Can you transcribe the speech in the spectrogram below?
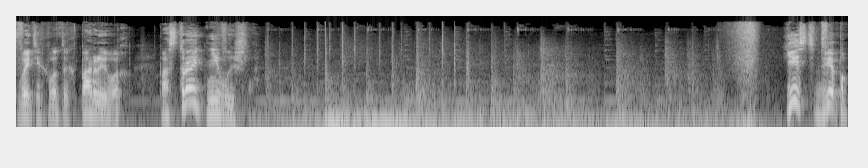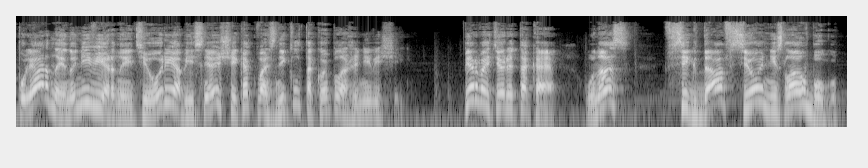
в этих вот их порывах, построить не вышло. Есть две популярные, но неверные теории, объясняющие, как возникло такое положение вещей. Первая теория такая. У нас всегда все не слава богу.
